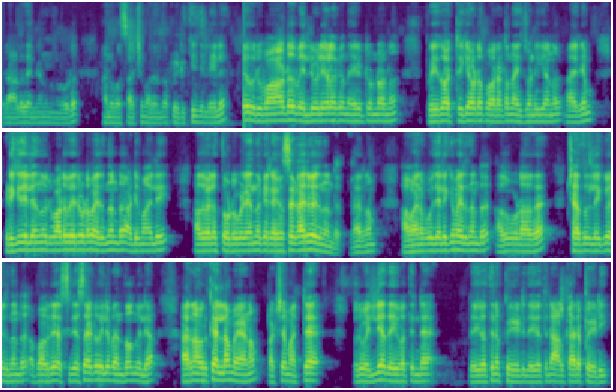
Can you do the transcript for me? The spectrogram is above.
ഒരാൾ തന്നെയാണ് നിങ്ങളോട് അനുഭവ സാക്ഷ്യം പറയുന്നത്. അപ്പോൾ ഇടുക്കി ജില്ലയിൽ ഒരുപാട് വെല്ലുവിളികളൊക്കെ നേരിട്ടുകൊണ്ടാണ് പ്രീത ഒറ്റയ്ക്ക് അവിടെ പോരാട്ടം നയിച്ചുകൊണ്ടിരിക്കുകയാണ്. കാര്യം ഇടുക്കി ജില്ലയിൽ നിന്ന് ഒരുപാട് പേര് ഇവിടെ വരുന്നുണ്ട്. അടിമാലി അതുപോലെ തൊടുപുഴയിൽ നിന്നൊക്കെ രഹസ്യക്കാർ വരുന്നുണ്ട്. കാരണം ആവാന പൂജയിലേക്കും വരുന്നുണ്ട്. അതുകൂടാതെ ക്ഷേത്രത്തിലേക്ക് വരുന്നുണ്ട്. അപ്പോൾ അവർ സീരിയസ് ആയിട്ട് വലിയ ബന്ധമൊന്നുമില്ല. കാരണം അവർക്കെല്ലാം വേണം. പക്ഷേ മറ്റേ ഒരു വലിയ ദൈവത്തിന്റെ ദൈവത്തിനെ പേടി ദൈവത്തിന്റെ ആൾക്കാരെ പേടി.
